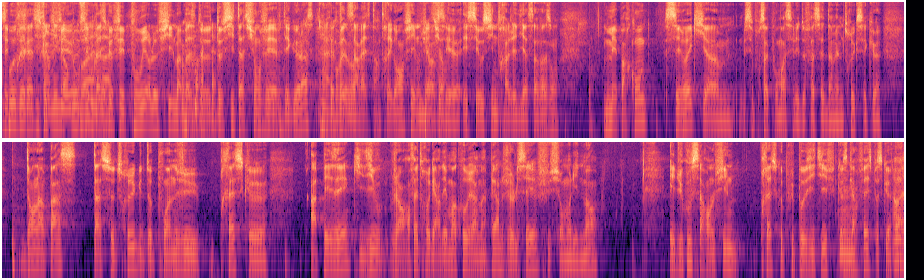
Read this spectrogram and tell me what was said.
s'est imposé, presque c'est un fait- énorme on s'est film. presque fait pourrir le film à base de, de citations VF dégueulasses. en fait, ça reste un très grand film, tu Bien vois, sûr. c'est- et c'est aussi une tragédie à sa façon. Mais par contre, c'est vrai qu'il y a, c'est pour ça que pour moi, c'est les deux facettes d'un même truc, c'est que dans l'impasse, t'as ce truc de point de vue presque apaisé qui dit, genre, en fait, regardez-moi courir à ma perte, je le sais, je suis sur mon lit de mort. Et du coup, ça rend le film presque plus positif que Scarface parce que Mm. Ouais,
